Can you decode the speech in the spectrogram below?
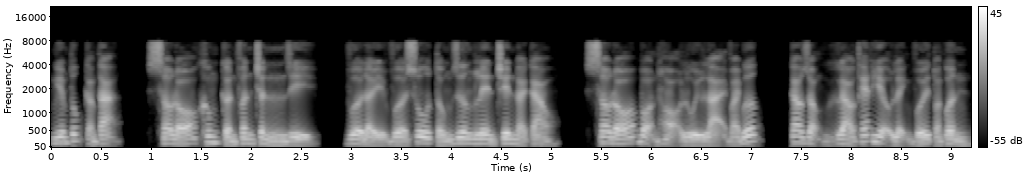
nghiêm túc cảm tạ, sau đó không cần phân trần gì, vừa đẩy vừa xô Tống Dương lên trên đài cao, sau đó bọn họ lùi lại vài bước, cao giọng gào thét hiệu lệnh với toàn quân,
